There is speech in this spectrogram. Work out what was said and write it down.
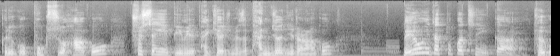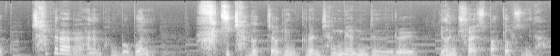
그리고 복수하고 출생의 비밀 밝혀지면서 반전이 일어나고 내용이 다 똑같으니까 결국 차별화를 하는 방법은 아주 자극적인 그런 장면들을 연출할 수밖에 없습니다.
